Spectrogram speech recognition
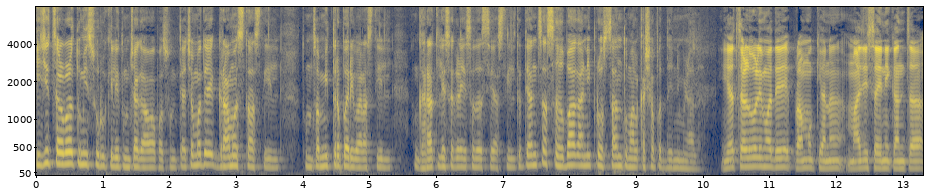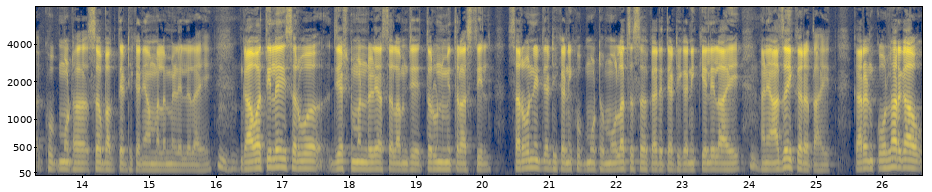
ही जी चळवळ तुम्ही सुरू केली तुमच्या गावापासून त्याच्यामध्ये ग्रामस्थ असतील तुमचा मित्रपरिवार असतील घरातले सगळे सदस्य असतील तर त्यांचा सहभाग आणि प्रोत्साहन तुम्हाला कशा पद्धतीने मिळालं? या चळवळीमध्ये प्रामुख्यानं माजी सैनिकांचा खूप मोठा सहभाग त्या ठिकाणी आम्हाला मिळालेला आहे. गावातीलही सर्व ज्येष्ठ मंडळी असेल आमचे तरुण मित्र असतील सर्वांनी त्या ठिकाणी खूप मोठं मोलाचं सहकार्य त्या ठिकाणी केलेलं आहे आणि आजही करत आहेत. कारण कोल्हार गाव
